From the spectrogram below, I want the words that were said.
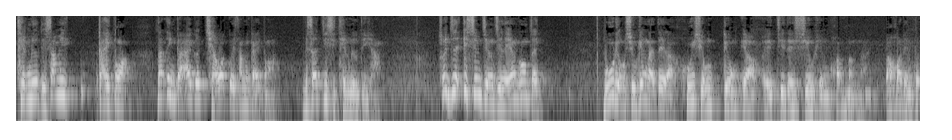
停留伫啥物阶段，咱应该爱佮超越过啥物阶段，袂使只是停留伫遐。所以，这一心精进，会晓讲在无量修经内底啦，非常重要的一个修行法门啊，包括念佛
